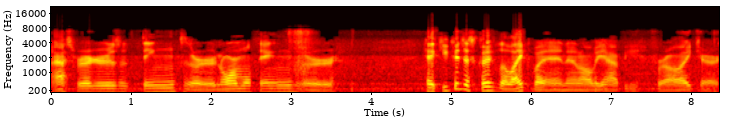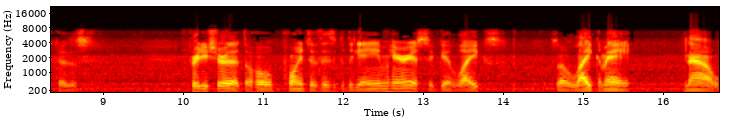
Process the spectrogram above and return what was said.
Asperger's and things, or normal things, or. Heck, you could just click the like button and I'll be happy for all I care, because pretty sure that the whole point of this the game here is to get likes. So like me now.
